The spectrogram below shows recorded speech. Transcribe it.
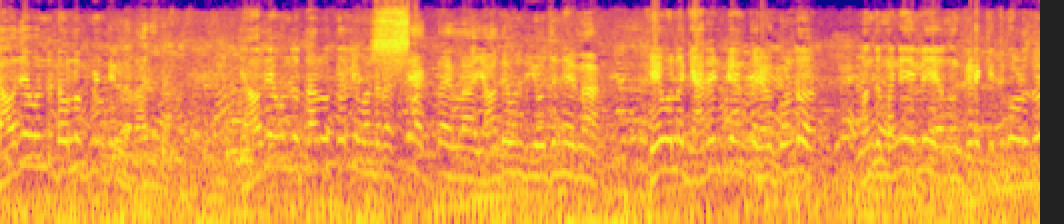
ಯಾವುದೇ ಒಂದು ಡೆವಲಪ್ಮೆಂಟ್ ಇಲ್ಲ ರಾಜ್ಯದಲ್ಲಿ. ಯಾವುದೇ ಒಂದು ತಾಲೂಕಲ್ಲಿ ಒಂದು ರಸ್ತೆ ಆಗ್ತಾ ಇಲ್ಲ, ಯಾವುದೇ ಒಂದು ಯೋಜನೆ ಇಲ್ಲ, ಕೇವಲ ಗ್ಯಾರಂಟಿ ಅಂತ ಹೇಳ್ಕೊಂಡು ಒಂದು ಮನೆಯಲ್ಲಿ ಒಂದೊಂದು ಕಡೆ ಕಿತ್ಕೊಳ್ಳೋದು,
